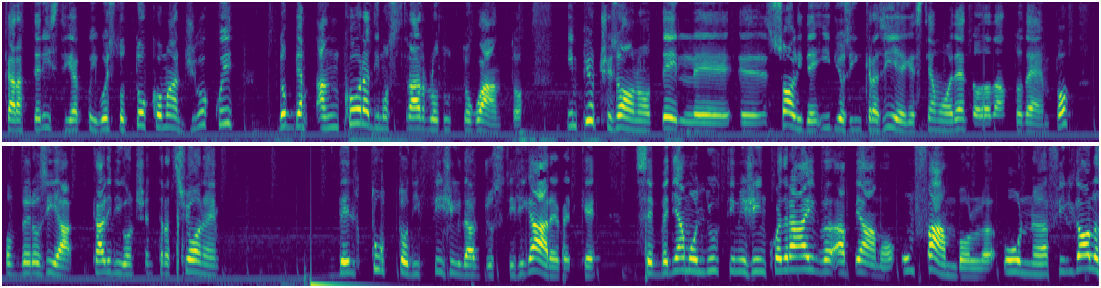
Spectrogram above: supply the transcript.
caratteristica qui questo tocco magico qui dobbiamo ancora dimostrarlo tutto quanto. In più ci sono delle eh, solide idiosincrasie che stiamo vedendo da tanto tempo ovvero sia cali di concentrazione del tutto difficili da giustificare perché se vediamo gli ultimi 5 drive abbiamo un fumble, un field goal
